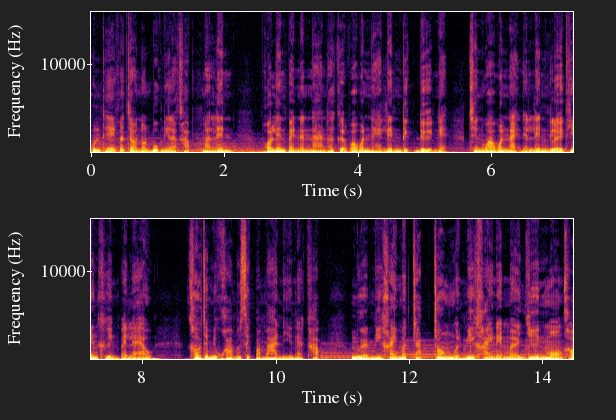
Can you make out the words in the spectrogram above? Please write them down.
คุณเท่ก็จะเอโน้ตบุ๊กนี่แหละครับ มาเล่น พอเล่นไปนานๆ ถ้าเกิดว่าวันไหนเล่นดึกดื่นเนี่ย เช่นว่าวันไหนเนี่ยเล่นเลยเที่ยงคืนไปแล้ว เขาจะมีความรู้สึกประมาณนี้แหละครับเหมือนมีใครมาจับจ้องเหมือนมีใครเนี่ยมายืนมองเขา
